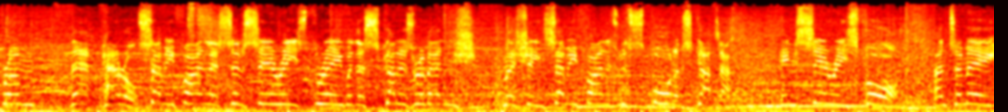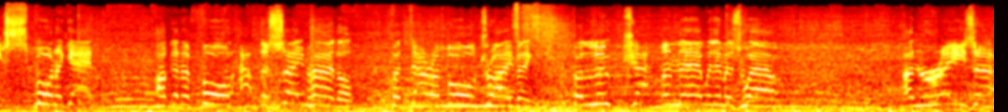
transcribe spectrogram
from their peril. Semi-finalists of Series 3 with the Scutter's Revenge machine. Semi-finalists with Spawn and Scutter in Series 4. And to me, Spawn again are going to fall at the same hurdle for Darren Ball driving, for Luke Jackman there with him as well. And Razer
